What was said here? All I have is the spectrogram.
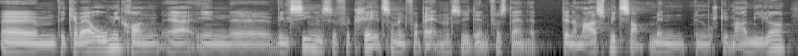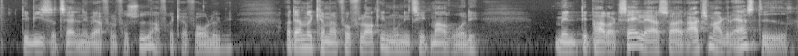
Øhm, det kan være, at omikron er en øh, velsignelse forklædt som en forbandelse i den forstand, at den er meget smitsom, men, men måske meget mildere. Det viser tallene i hvert fald fra Sydafrika forløbig. Og dermed kan man få flokimmunitet meget hurtigt. Men det paradoxale er så, at aktiemarkedet er steget.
